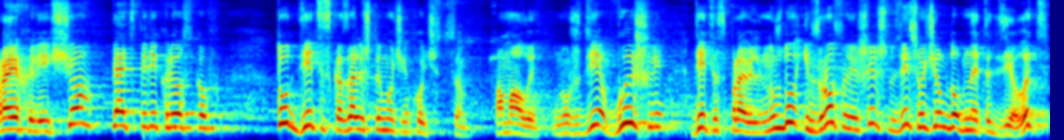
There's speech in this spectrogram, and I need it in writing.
Проехали еще пять перекрестков. Тут дети сказали, что им очень хочется по малой нужде. Вышли, дети справили нужду, и взрослые решили, что здесь очень удобно это делать.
